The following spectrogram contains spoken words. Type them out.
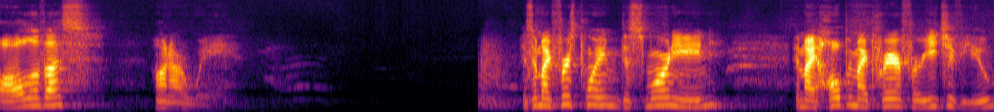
all of us on our way. And so, my first point this morning, and my hope and my prayer for each of you,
